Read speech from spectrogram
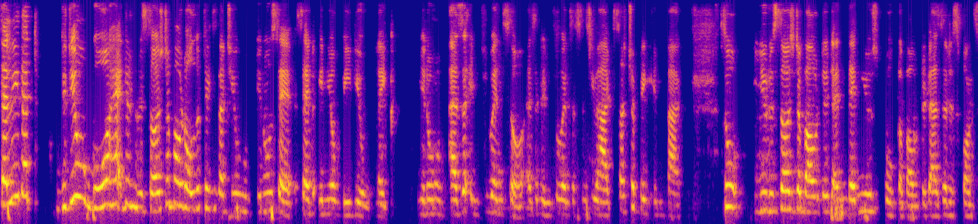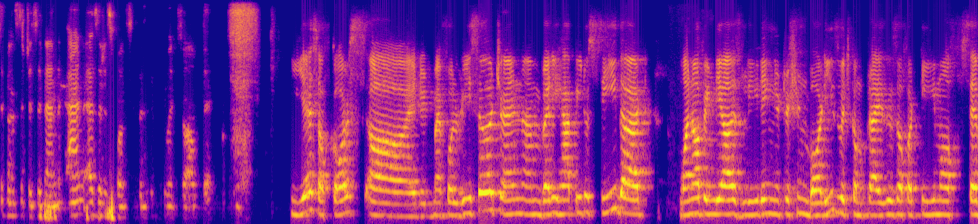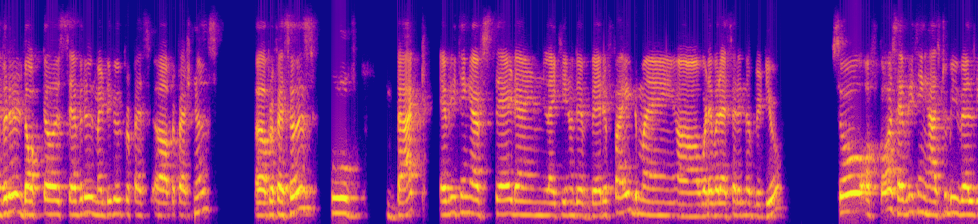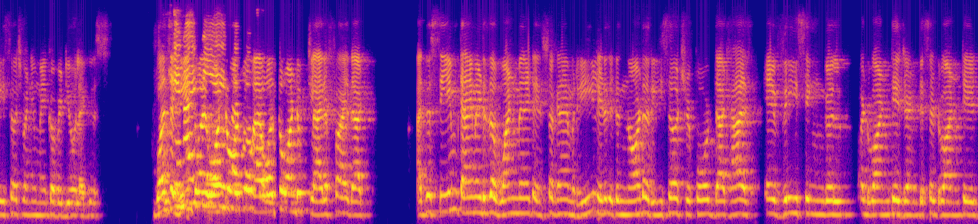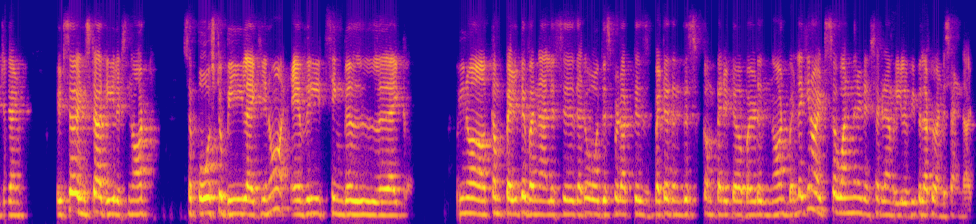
tell me that did you go ahead and research about all the things that you you know say, said in your video? Like you know as an influencer as an influencer since you had such a big impact. So you researched about it and then you spoke about it as a responsible citizen and and as a responsible influencer out there. Yes of course uh, i did my full research and i'm very happy to see that one of India's leading nutrition bodies, which comprises of a team of several doctors, several medical profess uh, professionals, uh, professors who've backed everything I've said and like, you know, they've verified my, uh, whatever I said in the video. So of course, everything has to be well researched when you make a video like this. Once again, so I want to also, I also want to clarify that at the same time, it is a one minute Instagram reel. It is, it is not a research report that has every single advantage and disadvantage. And it's a Insta reel. It's not supposed to be like, you know, every single like, you know, competitive analysis that, oh, this product is better than this competitor, but it is not. But like, you know, it's a one minute Instagram reel. People have to understand that.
